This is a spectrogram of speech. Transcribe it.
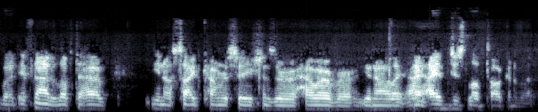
But if not, I'd love to have you know side conversations or however. You know, like I, I just love talking about it.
